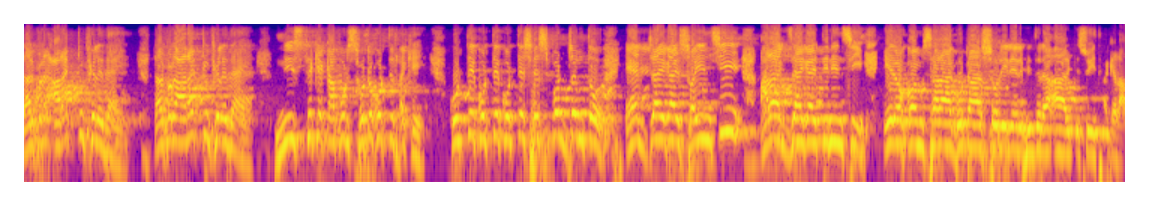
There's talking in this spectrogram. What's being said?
তারপরে আর একটু ফেলে দেয়, তারপরে আর একটু ফেলে দেয়। নিচ থেকে কাপড় ছোট করতে থাকে, করতে করতে করতে শেষ পর্যন্ত এক জায়গায় ছয় ইঞ্চি আর এক জায়গায় তিন ইঞ্চি। এরকম সারা গোটা শরীরের ভিতরে আর কিছুই থাকে না।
